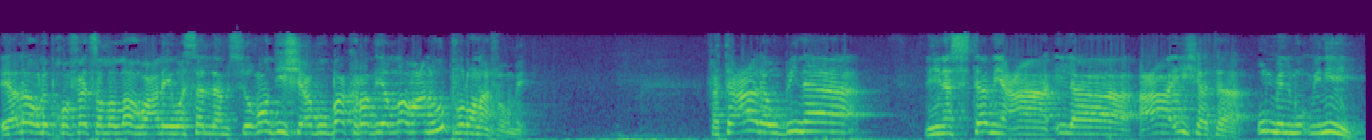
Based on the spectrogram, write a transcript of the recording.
Et alors le prophète sallallahu alayhi wa sallam se rendit chez Abu Bakr radiallahu anhu pour l'en informer. فتعالوا بنا لنستمع إلى عائشة أم المؤمنين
